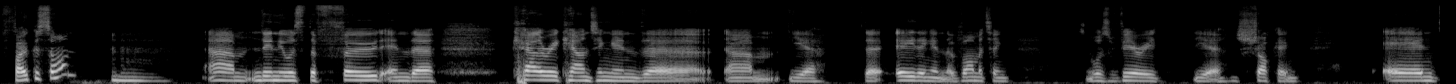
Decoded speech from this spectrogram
focus on. Mm. um then there was the food and the calorie counting and the um yeah the eating and the vomiting was very yeah shocking. And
